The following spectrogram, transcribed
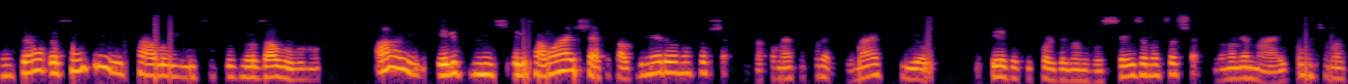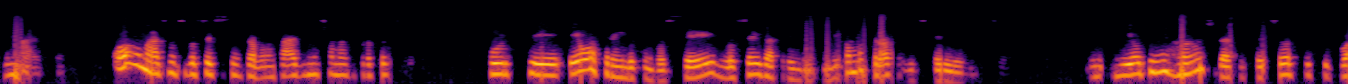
Então, eu sempre falo isso para os meus alunos. Ai, eles, eles falam, ai, chefe, eu falo, primeiro eu não sou chefe, já começa por aí. Por mais que eu esteja aqui coordenando vocês, eu não sou chefe. Meu nome é Mai, como me chama de Mai. Ou, no máximo, se você se sente à vontade, me chama de professor. Porque eu aprendo com vocês, vocês aprendem comigo, é uma troca de experiência. E, e eu tenho um ranço dessas pessoas que, tipo,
